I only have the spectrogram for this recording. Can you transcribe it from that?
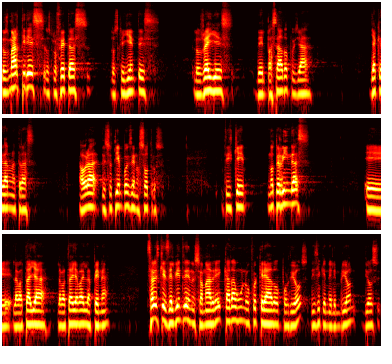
los mártires, los profetas, los creyentes, los reyes del pasado, pues ya ya quedaron atrás. Ahora de su tiempo es de nosotros. Entonces que no te rindas, eh, la, batalla, la batalla vale la pena. Sabes que desde el vientre de nuestra madre, cada uno fue creado por Dios. Dice que en el embrión, Dios,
